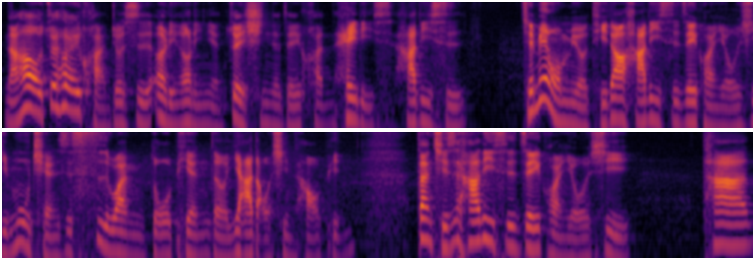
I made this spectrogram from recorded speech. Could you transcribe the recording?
然后最后一款就是二零二零年最新的这一款《黑里斯》哈迪斯。前面我们有提到哈迪斯这款游戏，目前是四万多篇的压倒性好评。但其实哈迪斯这一款游戏，它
